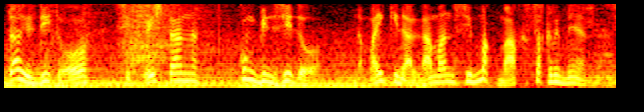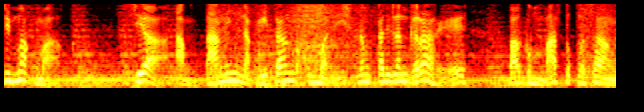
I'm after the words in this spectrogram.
Dahil dito, si Tristan kumbinsido na may kinalaman si Makmak sa krimen. Si Makmak, siya ang tanging nakitang umalis ng kanilang garahe bago matuklasang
